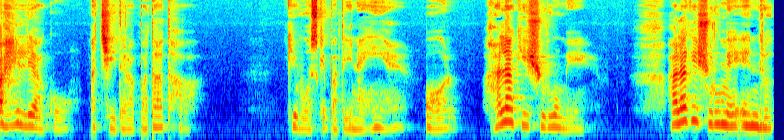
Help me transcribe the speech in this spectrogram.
अहिल्या को अच्छी तरह पता था कि वो उसके पति नहीं है और हालाँकि शुरू में, हालाँकि शुरू में इंद्र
